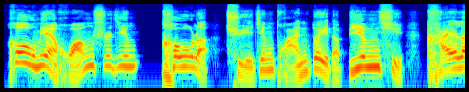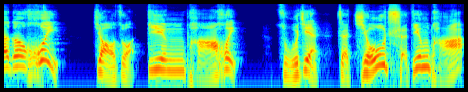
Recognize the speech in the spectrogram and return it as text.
后面黄狮精偷了取经团队的兵器，开了个会，叫做钉耙会。足见这九齿钉耙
